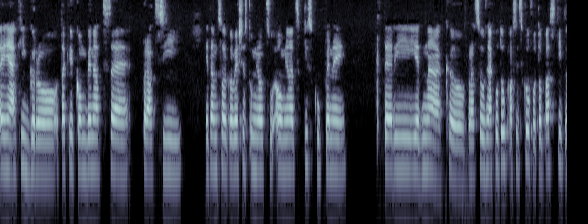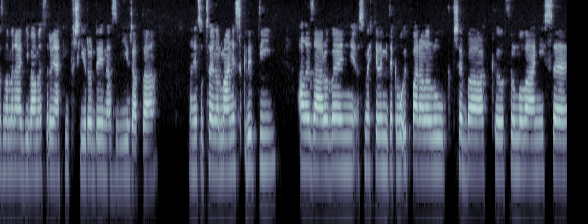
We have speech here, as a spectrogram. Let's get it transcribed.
je nějaký gro, tak je kombinace prací. Je tam celkově šest umělců a umělecké skupiny, který jednak eh, pracují s nějakou tou klasickou fotopastí, to znamená, díváme se do nějaké přírody, na zvířata, na něco, co je normálně skrytý, ale zároveň jsme chtěli mít takovou i paralelu k třeba k filmování se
